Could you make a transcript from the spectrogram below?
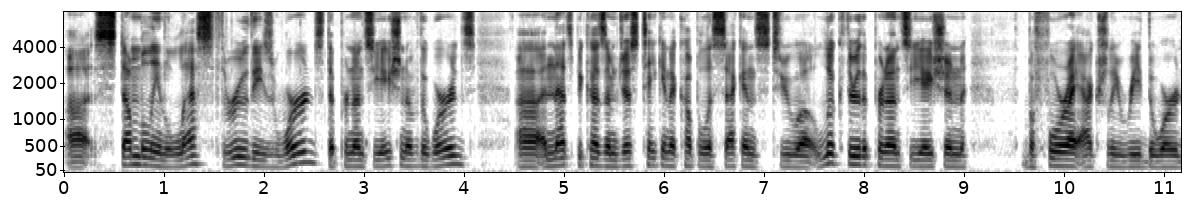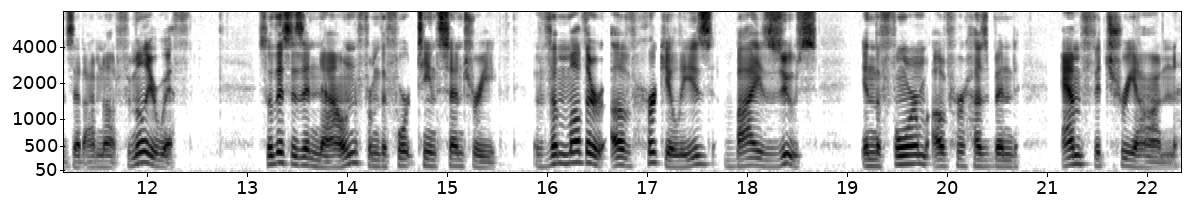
uh, stumbling less through these words, the pronunciation of the words. Uh, and that's because I'm just taking a couple of seconds to uh, look through the pronunciation before I actually read the words that I'm not familiar with. So, this is a noun from the 14th century, the mother of Hercules by Zeus, in the form of her husband Amphitryon.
